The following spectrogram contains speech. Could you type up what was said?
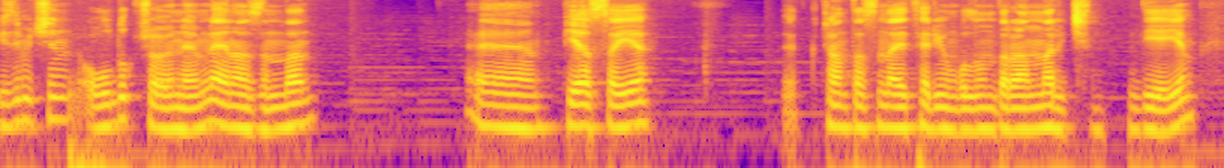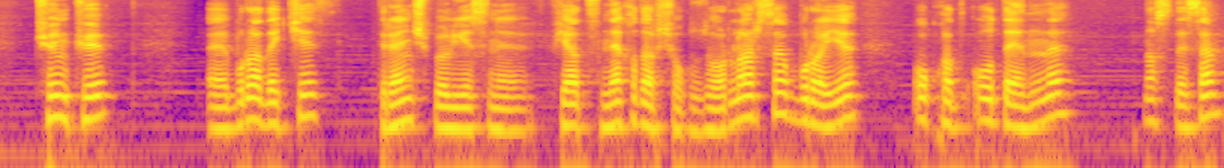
bizim için oldukça önemli. En azından e, piyasayı çantasında Ethereum bulunduranlar için diyeyim. Çünkü e, buradaki direnç bölgesini fiyat ne kadar çok zorlarsa burayı o o denli nasıl desem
